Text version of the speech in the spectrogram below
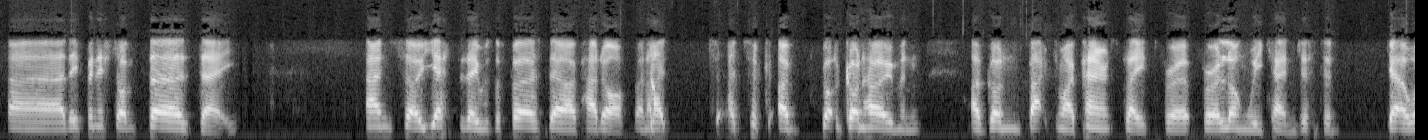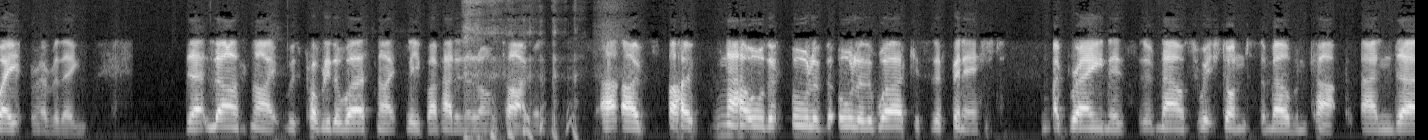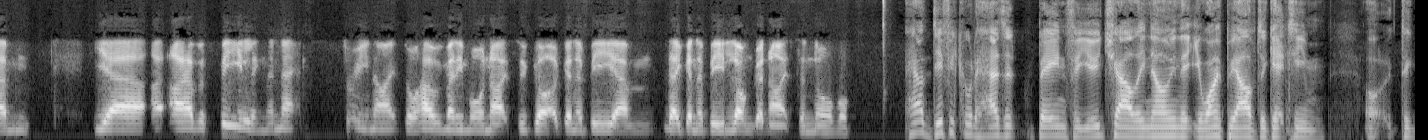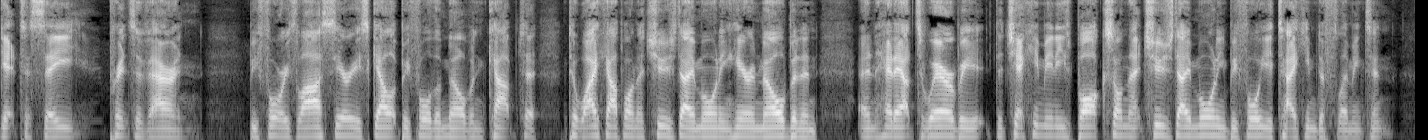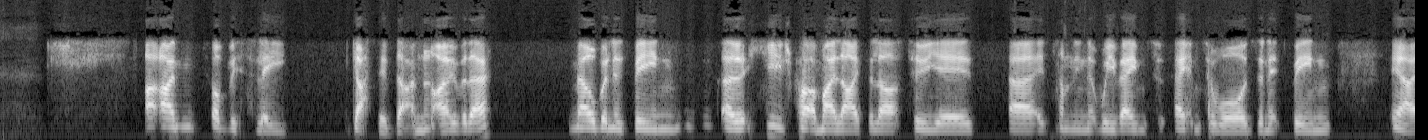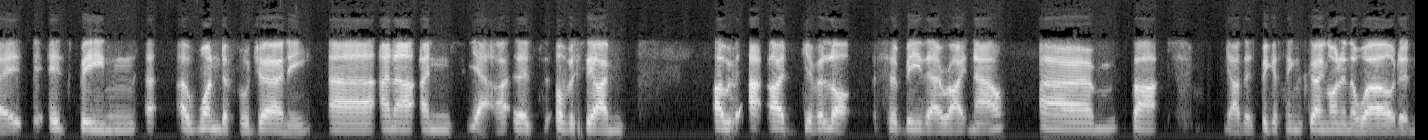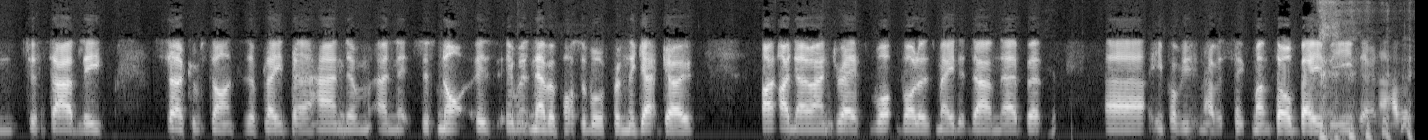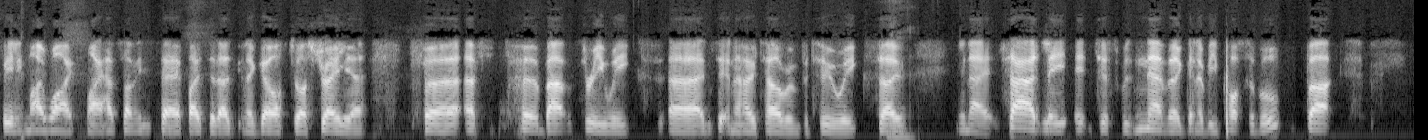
Uh, they finished on Thursday, and so yesterday was the first day I've had off, and I, I took, I've got gone home and I've gone back to my parents' place for a, for a long weekend just to get away from everything. That last night was probably the worst night's sleep I've had in a long time. and I've, I've now all the all of the all of the work is sort of finished. My brain is now switched on to the Melbourne Cup, and um, yeah, I, I have a feeling the next three nights or however many more nights we've got are going to be um, they're going to be longer nights than normal. How difficult has it been for you, Charlie, knowing that you won't be able to get him or to get to see Prince of Arran before his last serious gallop before the Melbourne Cup to, to wake up on a Tuesday morning here in Melbourne and, and head out to Werribee to check him in his box on that Tuesday morning before you take him to Flemington? I'm obviously gutted that I'm not over there. Melbourne has been a huge part of my life the last two years. Uh, it's something that we've aimed aimed towards, and it's been, you know, it, has been a, a, wonderful journey. Uh, and uh, and yeah, there's obviously I'm, I would I'd give a lot to be there right now, um, but yeah, there's bigger things going on in the world, and just sadly, circumstances have played their hand, and, and it's just not. It's, it was never possible from the get go. I, I know Andreas Wöhler's made it down there, but uh, he probably didn't have a six-month-old baby either. and I have a feeling my wife might have something to say if I said I was going to go off to Australia for, a, for about three weeks uh, and sit in a hotel room for two weeks. So, mm. You know, sadly, it just was never going to be possible. But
